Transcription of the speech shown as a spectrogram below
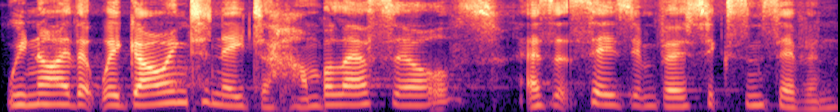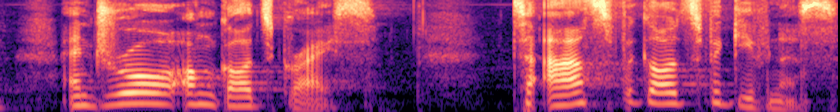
we know that we're going to need to humble ourselves, as it says in verse 6 and 7, and draw on God's grace, to ask for God's forgiveness,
